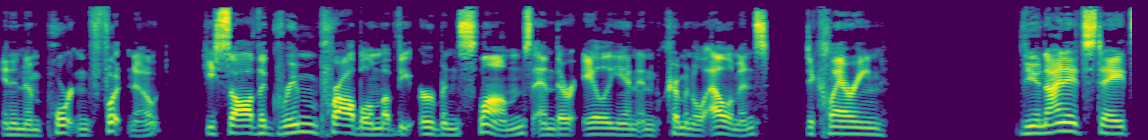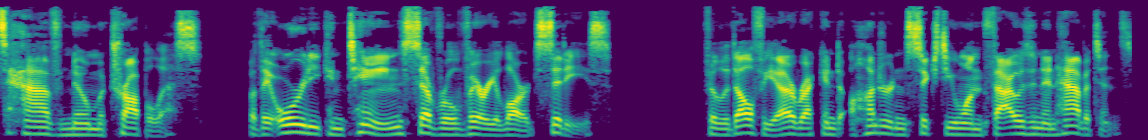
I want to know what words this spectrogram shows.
In an important footnote, he saw the grim problem of the urban slums and their alien and criminal elements, declaring, The United States have no metropolis, but they already contain several very large cities. Philadelphia reckoned 161,000 inhabitants,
